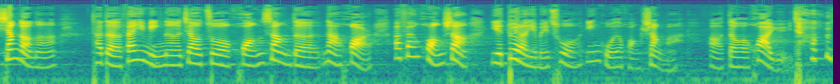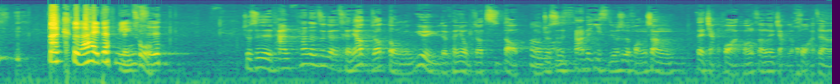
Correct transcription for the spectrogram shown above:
香港呢，他的翻译名呢叫做《皇上的那话儿》，他翻皇上也对了，也没错，英国的皇上嘛，啊的话语，这样 蛮可爱的名字。就是他他的这个可能要比较懂粤语的朋友比较知道，哦，就是他的意思就是皇上在讲话，皇上在讲的话这样。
